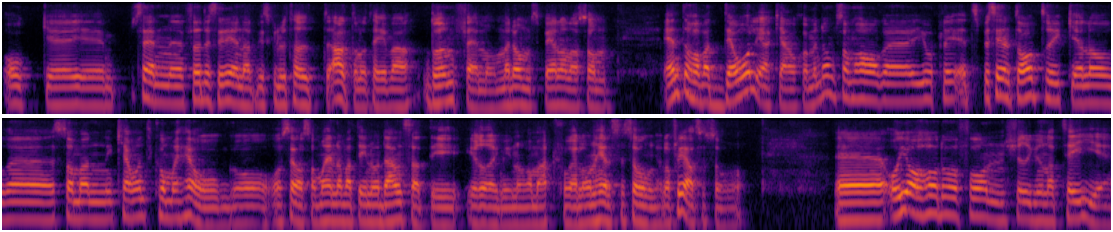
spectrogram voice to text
och eh, sen eh, föddes idén att vi skulle ta ut alternativa drömfemmor med de spelarna som inte har varit dåliga kanske, men de som har eh, gjort ett speciellt avtryck eller eh, som man kanske inte kommer ihåg och, och så, som har ändå varit inne och dansat i, i Rögle i några matcher eller en hel säsong eller flera säsonger. Eh, och jag har då från 2010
